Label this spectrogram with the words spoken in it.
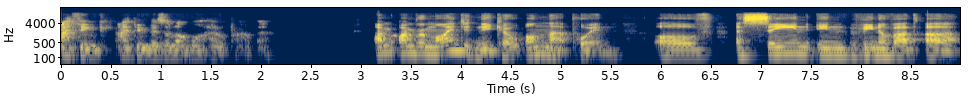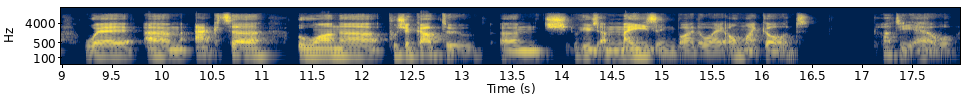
I think I think there's a lot more hope out there. I'm I'm reminded, Nico, on that point of a scene in Vinovat where um, actor Oana Pushakattu, um, who's amazing, by the way. Oh my God, bloody hell!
